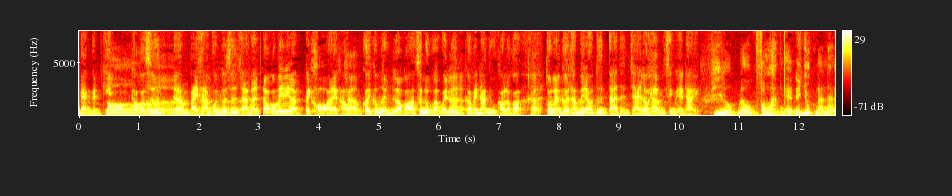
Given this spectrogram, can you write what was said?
แบ่งกันกิน อ๋อเขาก็ซื้อเออไปสามคนก็ซื้อสามอันเราก็ไม่ได้แบบไปขออะไรเขาครับก็ก็เหมือนเราก็สนุกอะวัยรุ่นอ่าก็ไปนั่งอยู่กับเขาแล้วก็ครับตรงนั้นก็ทำให้เราตื่นตาตื่นใจเราเห็นครับ สิ่งใด พี่แล้วแล้วฝรั่งเนี่ยในยุคนั้นอะ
